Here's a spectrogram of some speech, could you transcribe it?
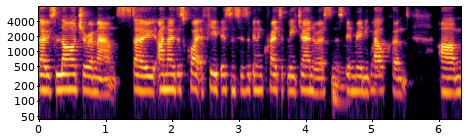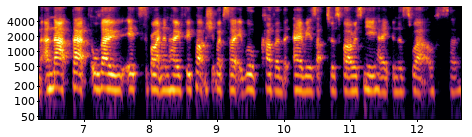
those larger amounts. So I know there's quite a few businesses have been incredibly generous and it's been really welcomed. Um, and that that although it's the Brighton and Hove Food Partnership website, it will cover the areas up to as far as Newhaven as well. So.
